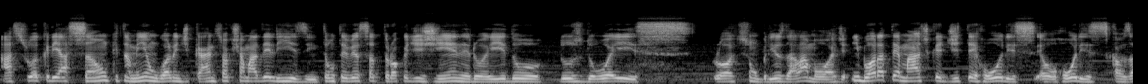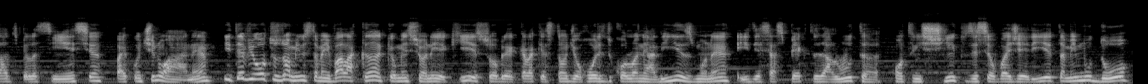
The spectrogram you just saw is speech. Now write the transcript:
a sua criação, que também é um golem de carne, só que chamada Elise. Então teve essa troca de gênero aí do, dos dois Lordes Sombrios da Lamórdia. Embora a temática de terrores, horrores causados pela ciência vai continuar, né? E teve outros domínios também, Valacan, que eu mencionei aqui, sobre aquela questão de horrores do colonialismo, né? E desse aspecto da luta contra instintos e selvageria também mudou.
